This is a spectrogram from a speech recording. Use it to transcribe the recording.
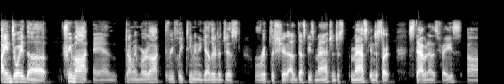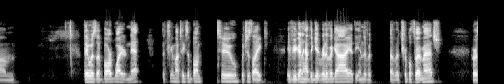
I enjoyed the Tremont and John Wayne Murdoch briefly teaming together to just rip the shit out of Despy's match and just mask and just start stabbing at his face. Um, there was a barbed wire net that Tremont takes a bump to, which is like if you're gonna have to get rid of a guy at the end of a of a triple threat match, or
